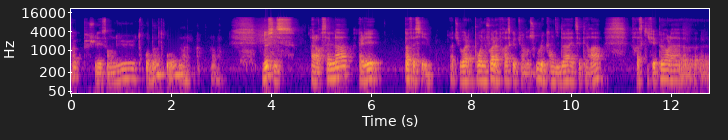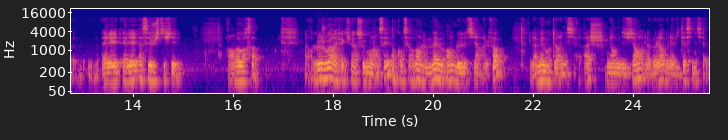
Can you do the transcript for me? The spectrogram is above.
Hop, je suis descendu trop bas, trop haut. 2-6. Alors celle-là, elle est pas facile. tu vois, pour une fois, la phrase que tu as en dessous, le candidat, etc., la phrase qui fait peur, là, euh, elle, est, elle est assez justifiée. Alors on va voir ça. le joueur effectue un second lancer en conservant le même angle de tir alpha, la même hauteur initiale h, mais en modifiant la valeur de la vitesse initiale.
